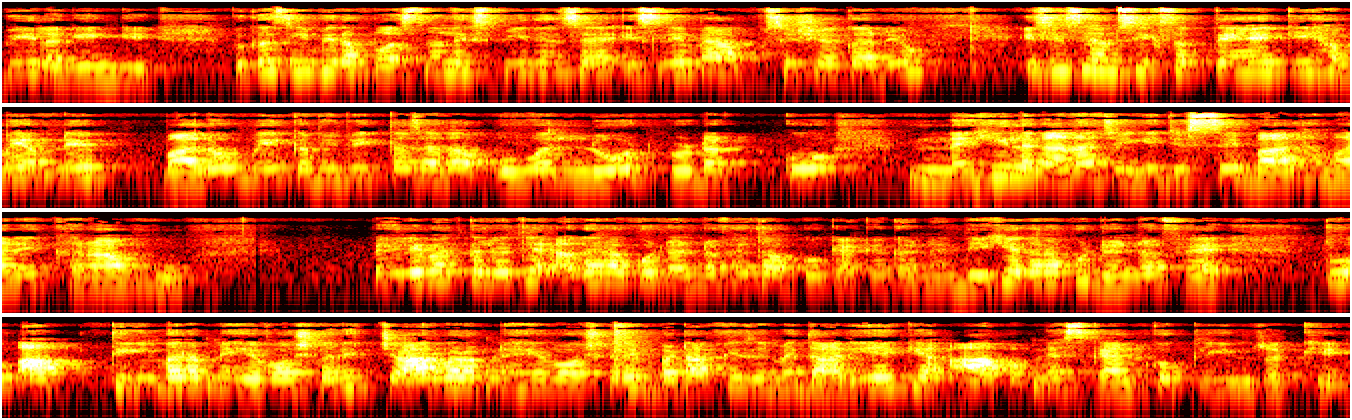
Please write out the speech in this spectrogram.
भी लगेंगे। बिकॉज़ ये मेरा पर्सनल एक्सपीरियंस है, इसलिए मैं आपसे शेयर कर रही हूँ। इसी से हम सीख सकते हैं कि हमें अपने बालों में कभी भी इतना ज़्यादा ओवरलोड प्रोडक्ट को नहीं लगाना चाहिए जिससे बाल हमारे खराब हो। पहले बात कर लेते हैं, अगर आपको डंड्रफ है तो आपको क्या क्या करना है? देखिए, अगर आपको डंड्रफ है तो आप तीन बार अपने हेयर वॉश करें, चार बार अपने हेयर वॉश करें बट आपकी ज़िम्मेदारी है कि आप अपने स्कैल्प को क्लीन रखें।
